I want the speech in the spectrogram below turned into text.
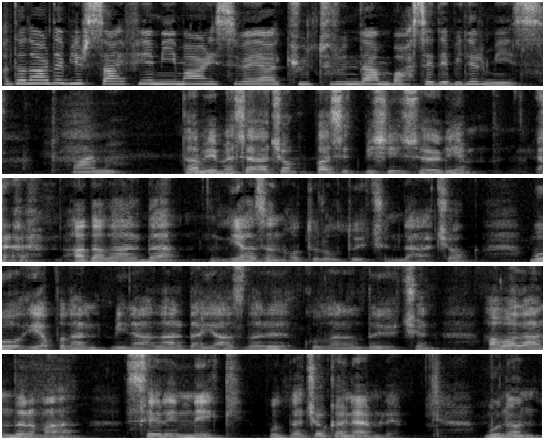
Adalarda bir sayfiye mimarisi veya kültüründen bahsedebilir miyiz? Var mı? Tabii mesela çok basit bir şey söyleyeyim. Adalarda yazın oturulduğu için daha çok bu yapılan binalarda yazları kullanıldığı için havalandırma, serinlik bu da çok önemli. Bunun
